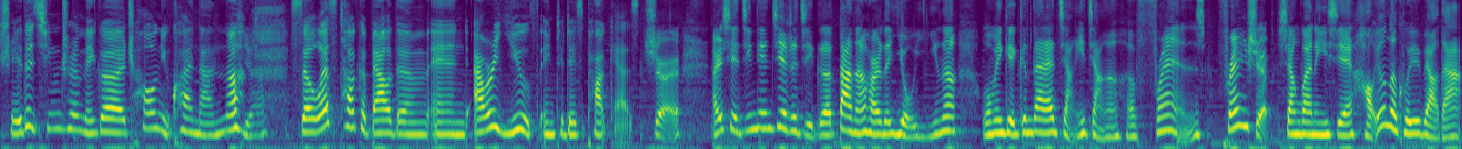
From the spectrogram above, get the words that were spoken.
谁的青春没个超女快男呢 Yeah. So let's talk about them and our youth in today's podcast. Sure，而且今天借着几个大男孩的友谊呢，我们也可以跟大家讲一讲啊和 friends、friendship 相关的一些好用的口语表达。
